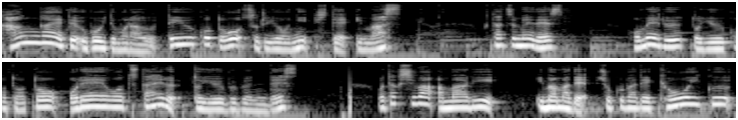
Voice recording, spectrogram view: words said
考えて動いてもらうっていうことをするようにしています。2つ目です。褒めるということとお礼を伝えるという部分です。私はあまり今まで職場で教育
